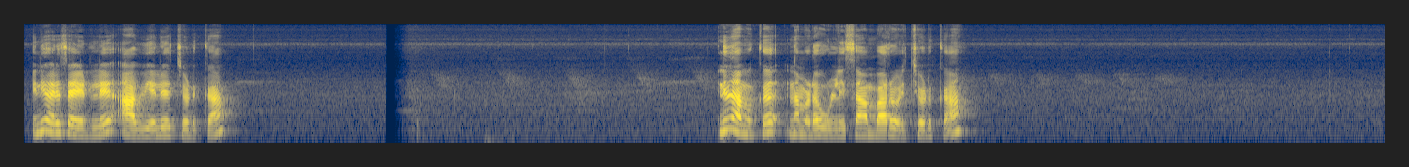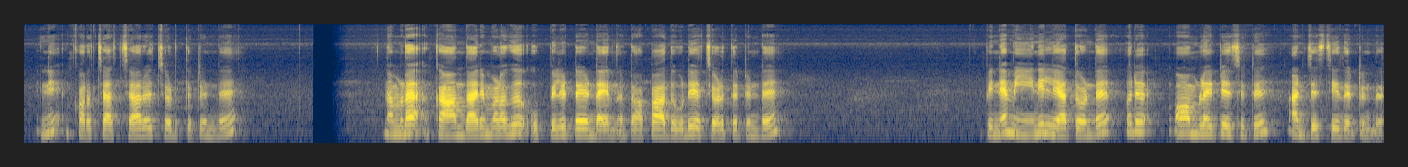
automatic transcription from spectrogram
ഇനി ഒരു സൈഡിൽ അവിയൽ വെച്ച് കൊടുക്കാം. ഇനി നമുക്ക് നമ്മുടെ ഉള്ളി സാമ്പാർ ഒഴിച്ചു കൊടുക്കാം. ഇനി കുറച്ച് അച്ചാർ വെച്ചെടുത്തിട്ടുണ്ട്. നമ്മുടെ കാന്താരിമുളക് ഉപ്പിലിട്ടുണ്ടായിരുന്നു കേട്ടോ അപ്പോൾ അതുകൂടി വെച്ചെടുത്തിട്ടുണ്ട്. പിന്നെ മീനില്ലാത്തതുകൊണ്ട് ഒരു ഓംലേറ്റ് വെച്ചിട്ട് അഡ്ജസ്റ്റ് ചെയ്തിട്ടുണ്ട്.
